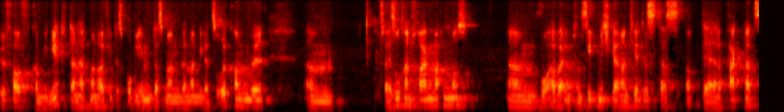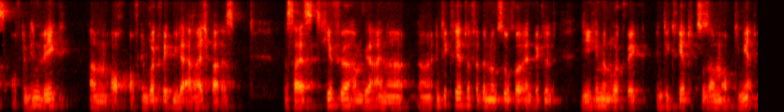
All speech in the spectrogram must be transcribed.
ÖV kombiniert, dann hat man häufig das Problem, dass man, wenn man wieder zurückkommen will, ähm, zwei Suchanfragen machen muss, ähm, wo aber im Prinzip nicht garantiert ist, dass der Parkplatz auf dem Hinweg ähm, auch auf dem Rückweg wieder erreichbar ist. Das heißt, hierfür haben wir eine äh, integrierte Verbindungssuche entwickelt, die Hin- und Rückweg integriert zusammen optimiert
